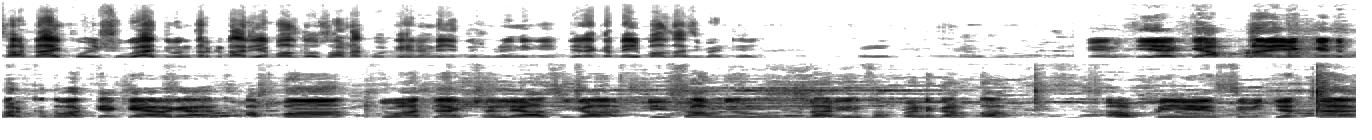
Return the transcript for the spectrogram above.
ਸਾਡਾ ਇੱਕੋ ਇਸ਼ੂ ਹੈ ਦਵਿੰਦਰ ਕਟਾਰੀਆ ਬਲ ਸਾਡਾ ਕੋਈ ਕਿਸੇ ਨਾਲ ਨਹੀਂ ਦੁਸ਼ਮਣੀ ਨਹੀਂ ਗੀ ਜਿਹੜਾ ਨਹੀਂ ਬਲਦਾ ਸੀ ਬੈਠੇ ਹਾਂ ਜੀ। ਠੀਕ ਥੈਂਕ ਯੂ ਬੇਨਤੀ ਹੈ ਕਿ ਆਪਣਾ ਏਕੇ ਚ ਬਰਕਤ ਵਾਕਿਆ ਕਿਹਾ ਹੈਗਾ ਆਪਾਂ ਜੋ ਅੱਜ ਐਕਸ਼ਨ ਲਿਆ ਸੀਗਾ ਡੀ ਸਾਹਿਬ ਨੇ ਉਹਨੂੰ ਖਿਡਾਰੀ ਨੂੰ ਸਸਪੈਂਡ ਕਰਤਾ। ਆਪਣੀ ਏਸੀ ਵੀ ਜਿੱਤ ਹੈ।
